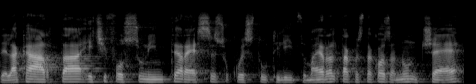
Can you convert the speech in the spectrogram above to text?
della carta e ci fosse un interesse su questo utilizzo, ma in realtà questa cosa non c'è,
